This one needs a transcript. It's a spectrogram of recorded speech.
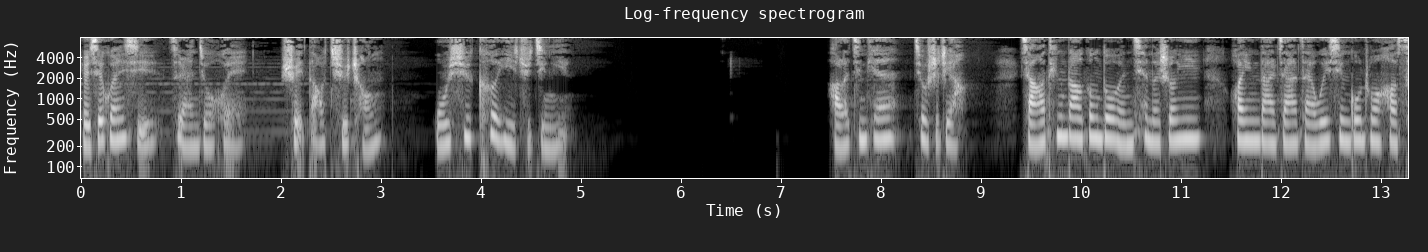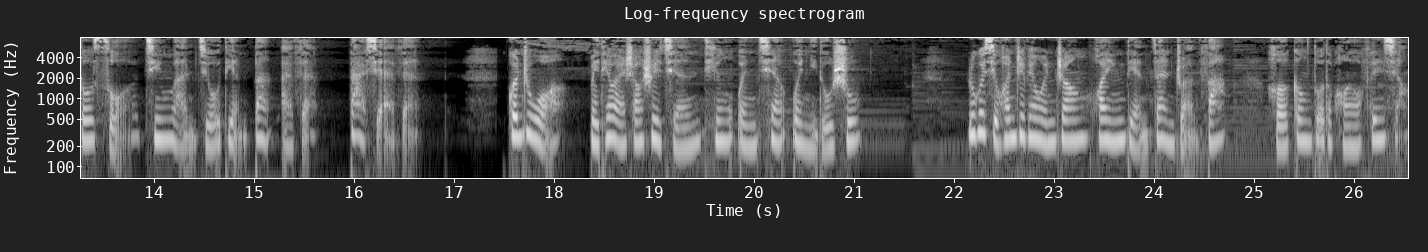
有些关系自然就会水到渠成，无需刻意去经营。好了，今天就是这样。想要听到更多文倩的声音，欢迎大家在微信公众号搜索“今晚九点半 FM” 大写 FM。关注我，每天晚上睡前听文倩为你读书。如果喜欢这篇文章，欢迎点赞转发，和更多的朋友分享。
